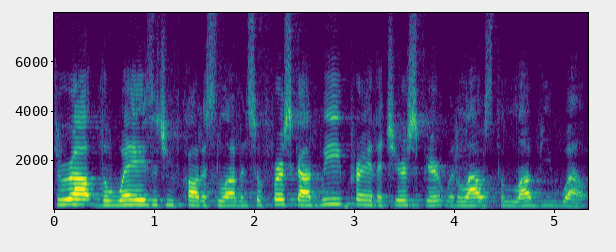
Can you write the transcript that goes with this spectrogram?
throughout the ways that you've called us to love. And so, first, God, we pray that your spirit would allow us to love you well.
